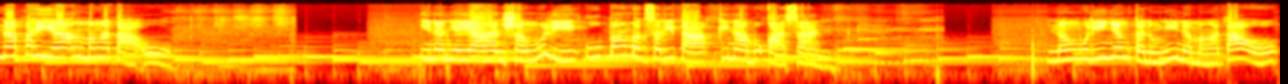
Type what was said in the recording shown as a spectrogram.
napahiya ang mga tao. Inanyayahan siyang muli upang magsalita kinabukasan. Nang muli niyang tanungin ng mga tao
